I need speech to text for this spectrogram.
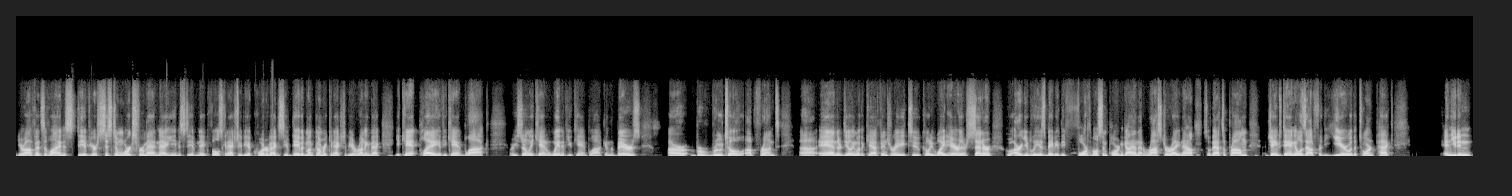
your offensive line to see if your system works for Matt Nagy, to see if Nick Foles can actually be a quarterback, to see if David Montgomery can actually be a running back. You can't play if you can't block, or you certainly can't win if you can't block. And the Bears are brutal up front. Uh, and they're dealing with a calf injury to Cody Whitehair, their center, who arguably is maybe the fourth most important guy on that roster right now. So that's a problem. James Daniel is out for the year with a torn pec. And you didn't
